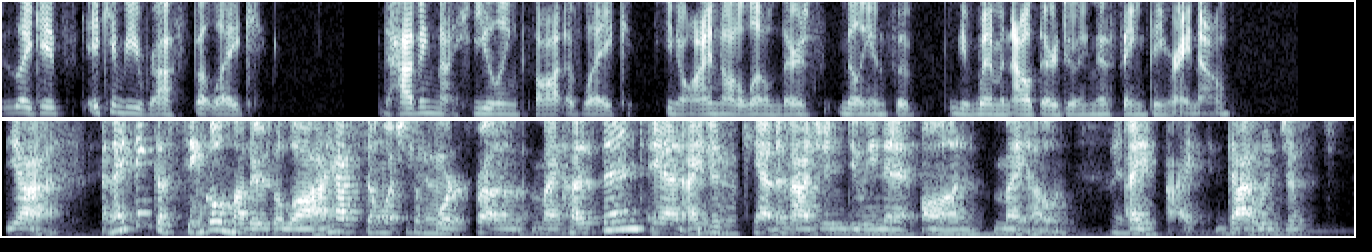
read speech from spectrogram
like it's it can be rough, but like having that healing thought of like, you know, I'm not alone. There's millions of women out there doing the same thing right now. Yeah. And I think of single mothers a lot. I have so much support yeah. from my husband, and I just yeah. can't imagine doing it on my own. I, I, that would just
